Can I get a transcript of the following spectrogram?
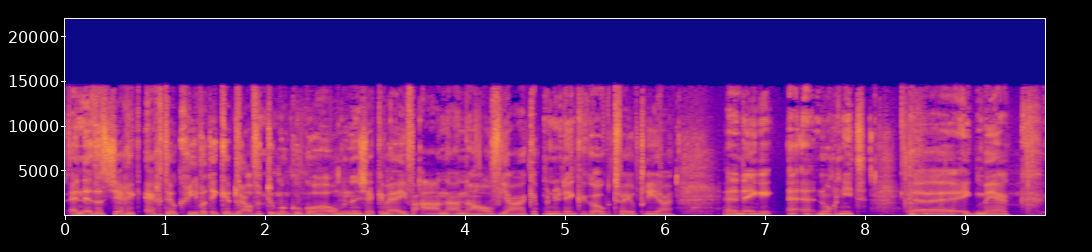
En dat zeg ik echt heel kritisch. Want ik heb Ja. af en toe mijn Google Home. En dan zet ik hem even aan na een half jaar. Ik heb hem nu denk ik ook twee of drie jaar. En dan denk ik, eh, eh, nog niet. Eh, ik merk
